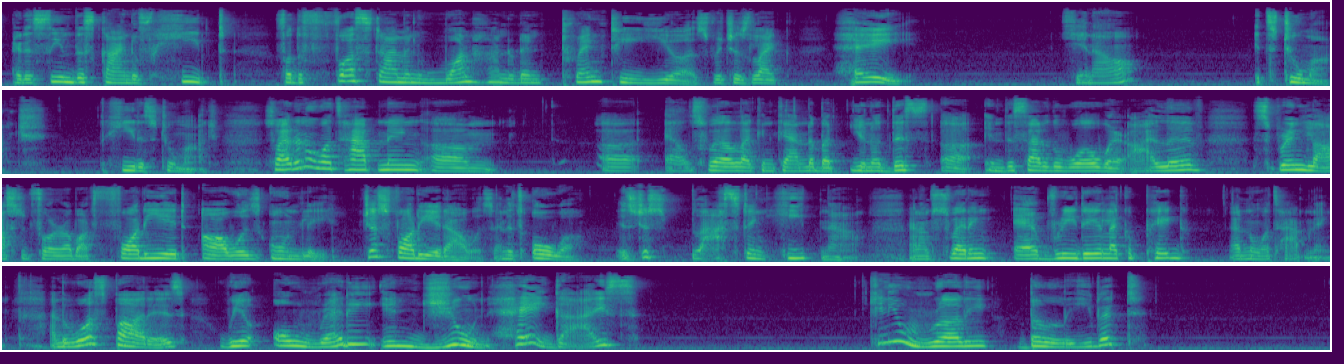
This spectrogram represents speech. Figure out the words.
it has seen this kind of heat for the first time in 120 years, which is like, hey, you know, it's too much. The heat is too much. So I don't know what's happening. Um, uh, elsewhere, like in Canada, but you know, this uh, in this side of the world where I live, spring lasted for about 48 hours only, just 48 hours, and it's over. It's just blasting heat now, and I'm sweating every day like a pig. I don't know what's happening. And the worst part is, we're already in June. Hey guys, can you really believe it?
